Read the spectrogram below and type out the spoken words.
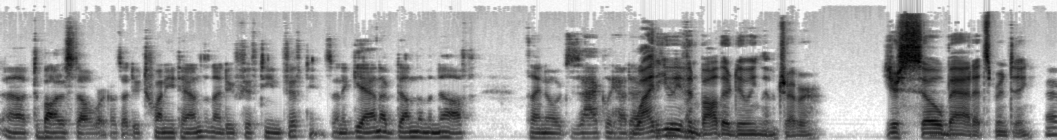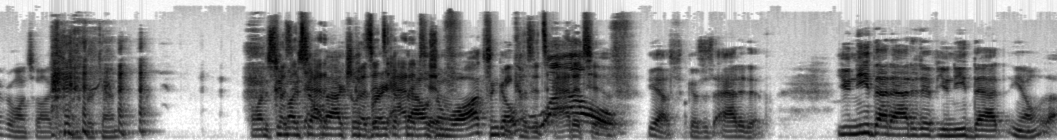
uh, Tabata style workouts. I do 20 10s and I do 15 15s. And again, I've done them enough I know exactly how to why do you even them. bother doing them trevor you're so bad at sprinting Every once in a while, I just want to pretend. I want to see myself addi- actually break a thousand watts and go Because it's "Wow!" additive. Yes, because it's additive. you need that additive. You need that, you know, uh,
